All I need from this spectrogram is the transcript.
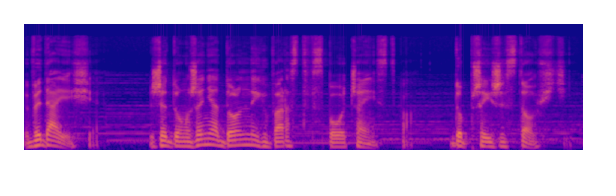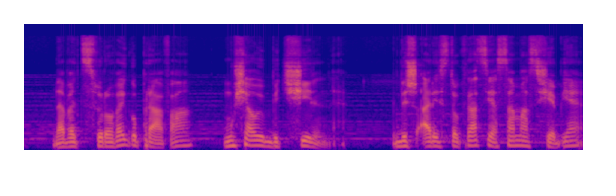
Wydaje się, że dążenia dolnych warstw społeczeństwa do przejrzystości, nawet surowego prawa, musiały być silne, gdyż arystokracja sama z siebie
